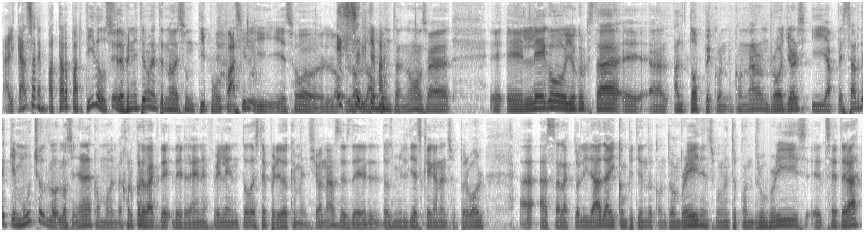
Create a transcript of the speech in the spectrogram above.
alcanzan a empatar partidos. Sí, definitivamente no es un tipo fácil y eso lo, Ese lo, es el lo tema. apunta, ¿no? O sea, eh, el ego yo creo que está eh, al, al, tope con, con, Aaron Rodgers y a pesar de que muchos lo, lo señalan como el mejor quarterback de, de, la NFL en todo este periodo que mencionas, desde el 2010 que gana el Super Bowl a, hasta la actualidad, ahí compitiendo con Tom Brady, en su momento con Drew Brees, etcétera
